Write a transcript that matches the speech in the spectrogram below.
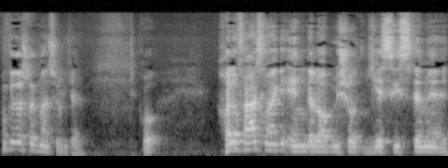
اون که داشت خدمتشو می‌کرد. خب؟ حالا فرض کن اگه انقلاب می‌شد یه سیستم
